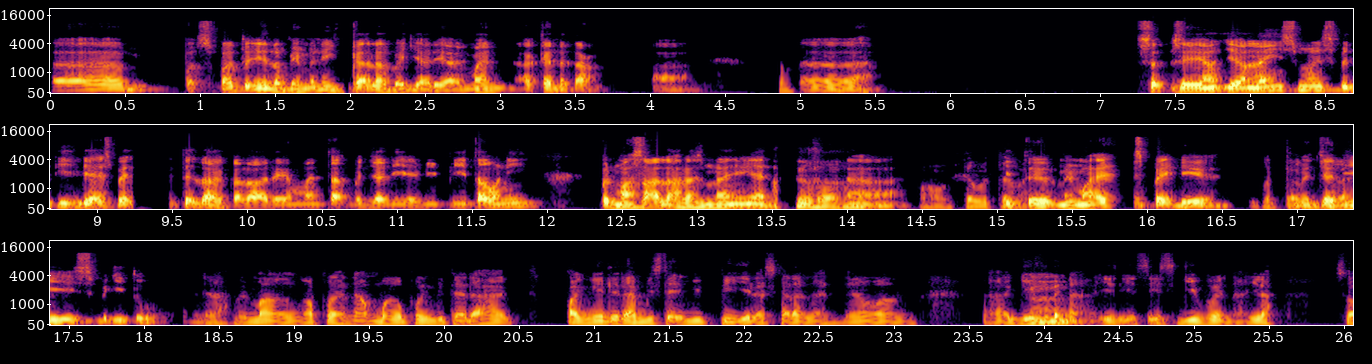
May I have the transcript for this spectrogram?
uh, sepatutnya lebih meningkat lah bagi Arya Aiman akan datang. Uh, uh, so, so yang, yang lain semua seperti dia expected lah. Kalau Aiman tak menjadi MVP tahun ni bermasalah lah sebenarnya kan. Uh, Oh, betul betul. kita memang expect dia betul, menjadi sebegitu. Yalah, memang apa nama pun kita dah panggil dia dah Mr MVP je lah sekarang kan. Memang uh, given Hmm. lah. It, it's, it's given lah. Yalah. So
